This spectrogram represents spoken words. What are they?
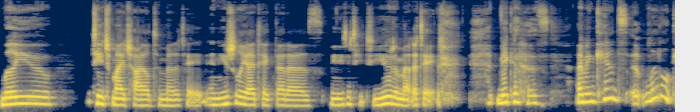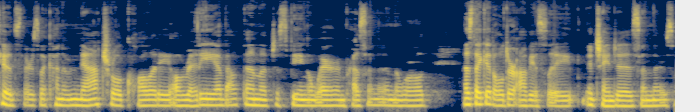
Will you teach my child to meditate? And usually I take that as we need to teach you to meditate because I mean, kids, little kids, there's a kind of natural quality already about them of just being aware and present in the world as they get older, obviously it changes and there's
